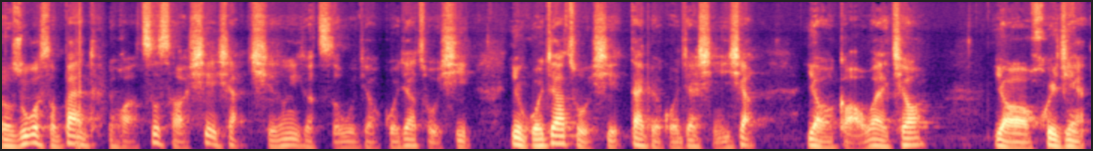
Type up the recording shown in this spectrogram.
那如果是半退的话，至少卸下其中一个职务，叫国家主席。因为国家主席代表国家形象，要搞外交，要会见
